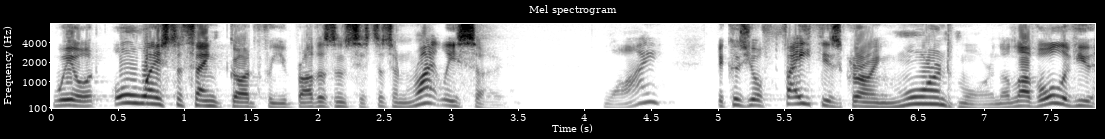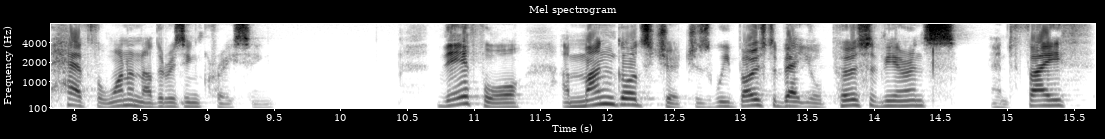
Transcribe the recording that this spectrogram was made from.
We ought always to thank God for you, brothers and sisters, and rightly so. Why? Because your faith is growing more and more, and the love all of you have for one another is increasing. Therefore, among God's churches, we boast about your perseverance and faith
